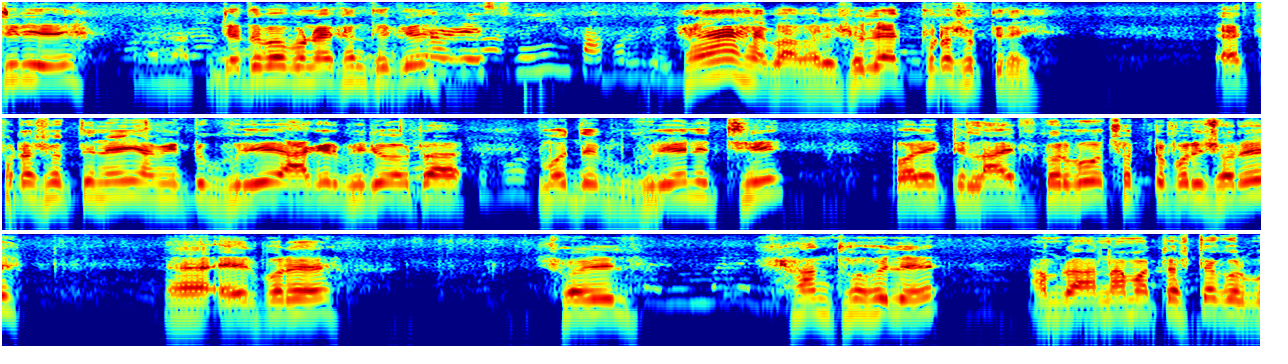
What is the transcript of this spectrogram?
জিরিয়ে যেতে পারব না এখান থেকে। রেস্ট নেই তারপরে যাই। হ্যাঁ হ্যাঁ বাবারে শরীরে এক ফোঁটা শক্তি নেই। এক ফোঁটা শক্তি নেই আমি একটু ঘুরিয়ে আগের ভিডিওটা মধ্যে ঘুরিয়ে নিচ্ছি। পরে একটি লাইভ করব ছোট্ট পরিসরে। এরপরে শরীর শান্ত হইলে আমরা নামার চেষ্টা করব।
